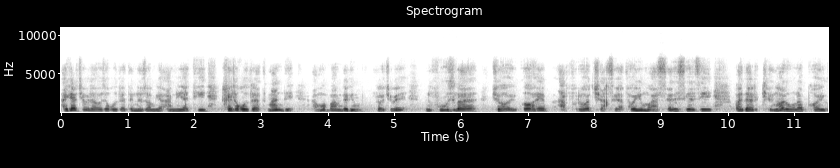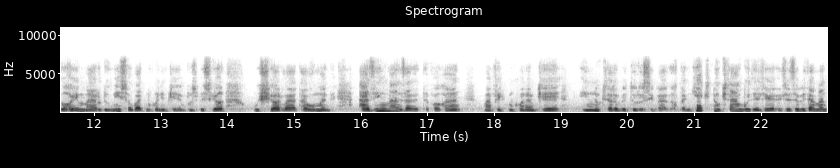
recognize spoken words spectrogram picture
اگرچه به لحاظ قدرت نظامی امنیتی خیلی قدرتمنده اما با هم داریم راجع نفوذ و جایگاه افراد شخصیت های موثر سیاسی و در کنار اونا پایگاه های مردمی صحبت می‌کنیم که امروز بسیار هوشیار و توانمنده. از این منظر اتفاقا من فکر می‌کنم که این نکته رو به درستی پرداختن. یک نکته هم بود اجازه بدم. من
